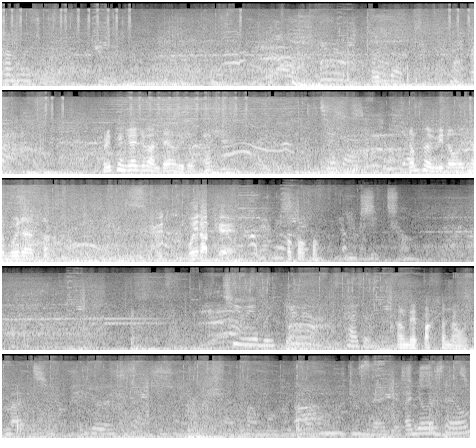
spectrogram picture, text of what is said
강화 중. 어디가 아프세요? 브리핑 좀 해주면 안 돼요 위도 컷 제가 함께 점프 위도 그냥 모이라였다 위- 모이라 필 컷컷컷 치유의 물결 가동. 상대 마치 필요했어. 안녕하세요.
